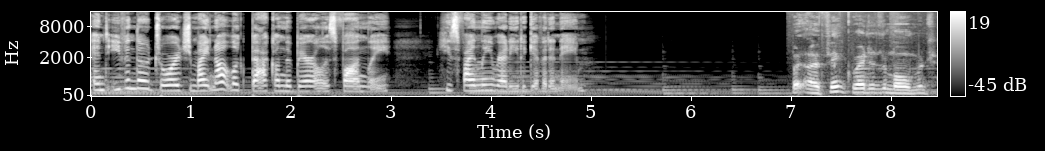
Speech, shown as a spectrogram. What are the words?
And even though George might not look back on the barrel as fondly, he's finally ready to give it a name. But I think right at the moment,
